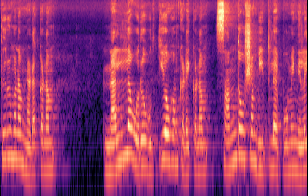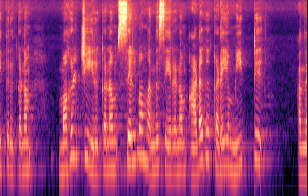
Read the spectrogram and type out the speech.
திருமணம் நடக்கணும். நல்ல ஒரு உத்தியோகம் கிடைக்கணும். சந்தோஷம் வீட்டில் எப்போவுமே நிலைத்திருக்கணும். மகிழ்ச்சி இருக்கணும். செல்வம் வந்து சேரணும். அடகு கடையை மீட்டு அந்த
